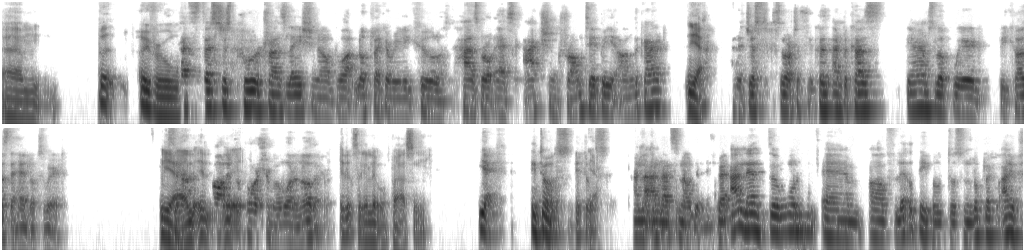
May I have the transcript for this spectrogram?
Um, but overall, That's that's just poor translation of what looked like a really cool Hasbro esque action from Tippy on the card, yeah, and it just sort of because and because the arms look weird because the head looks weird. yeah, So and it, all in proportion with one another. it looks like a little person. Yeah, it does. It does. And, and that's no disrespect. And then the one um of little people doesn't look like anyway.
